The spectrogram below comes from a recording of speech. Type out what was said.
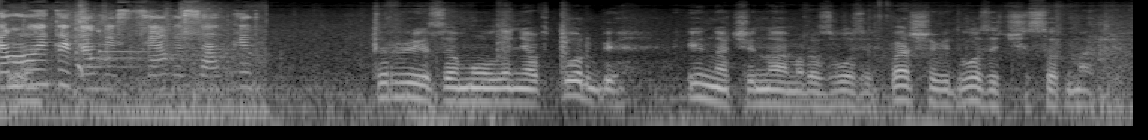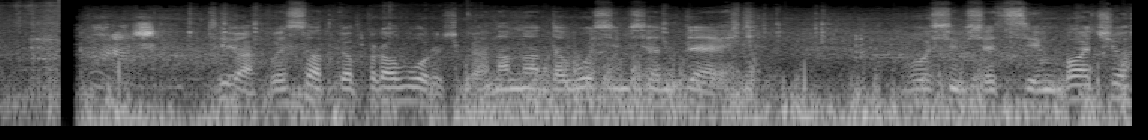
Прямуйте до місця висадки Три замовлення в турбі і починаємо розвозити. Перше відвозить 600 метрів. ворож. Так, висадка праворучка. Нам треба 89. 87 бачу.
